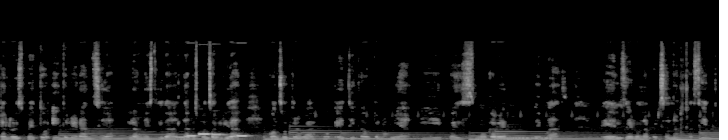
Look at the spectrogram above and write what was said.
el respeto y tolerancia, la honestidad, la responsabilidad con su trabajo, ética, autonomía y pues no cabe de más el ser una persona paciente.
